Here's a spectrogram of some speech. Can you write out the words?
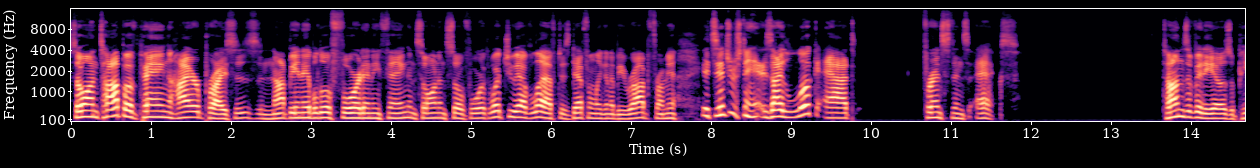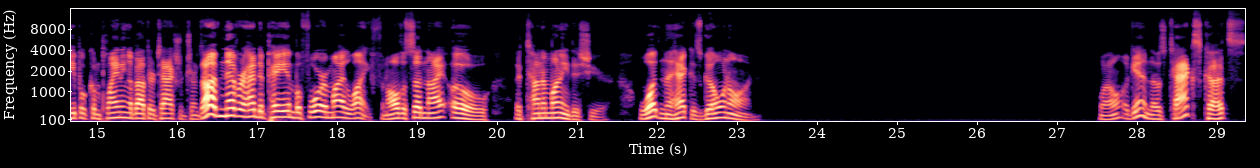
So, on top of paying higher prices and not being able to afford anything and so on and so forth, what you have left is definitely going to be robbed from you. It's interesting as I look at, for instance, X, tons of videos of people complaining about their tax returns. I've never had to pay them before in my life, and all of a sudden I owe a ton of money this year. What in the heck is going on? Well, again, those tax cuts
